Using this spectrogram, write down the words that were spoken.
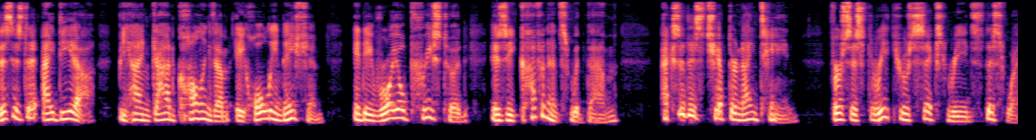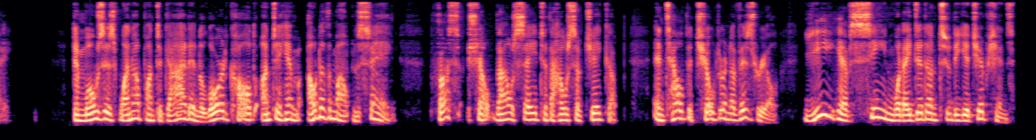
This is the idea behind God calling them a holy nation and a royal priesthood as he covenants with them. Exodus chapter 19, verses 3 through 6 reads this way And Moses went up unto God, and the Lord called unto him out of the mountain, saying, Thus shalt thou say to the house of Jacob, and tell the children of Israel, Ye have seen what I did unto the Egyptians,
